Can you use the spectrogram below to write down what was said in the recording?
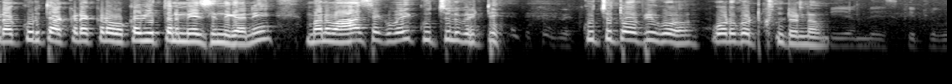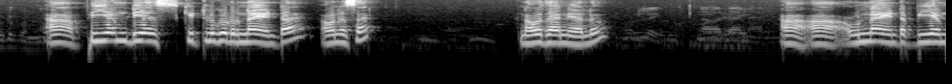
ప్రకృతి అక్కడక్కడ ఒక విత్తనం వేసింది కానీ మనం ఆశకు పోయి కుచ్చులు పెట్టి కుచ్చు టోపీ ఓడగొట్టుకుంటున్నాం. పిఎండిఎస్ కిట్లు కూడా ఉన్నాయంట. అవునా సార్? నవధాన్యాలు? ఉన్నాయంట పిఎం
